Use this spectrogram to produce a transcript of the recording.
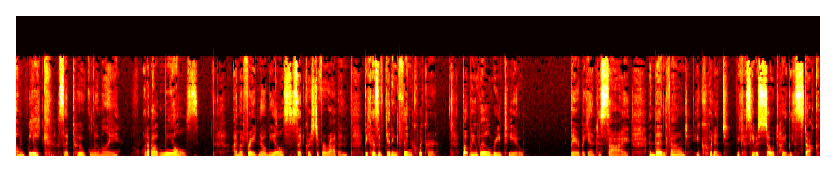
A week, said Pooh gloomily. What about meals? I'm afraid no meals, said Christopher Robin, because of getting thin quicker. But we will read to you. Bear began to sigh, and then found he couldn't because he was so tightly stuck,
